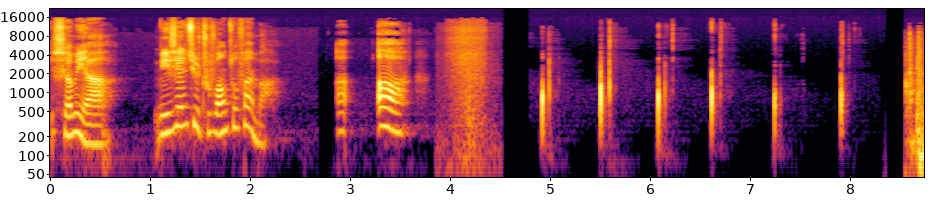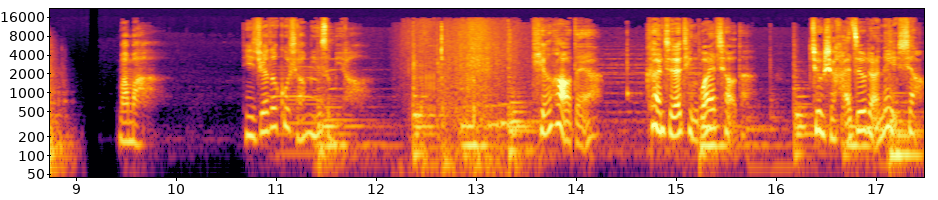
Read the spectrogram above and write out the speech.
小米啊，你先去厨房做饭吧。啊哦。妈妈，你觉得顾小米怎么样？挺好的呀，看起来挺乖巧的，就是孩子有点内向。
